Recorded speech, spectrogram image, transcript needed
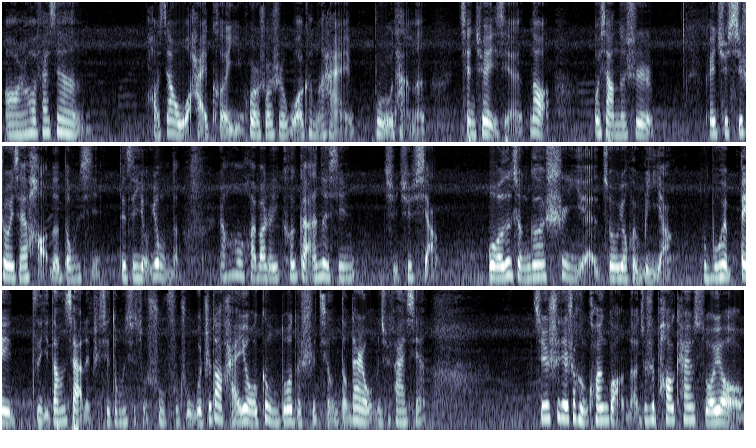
哦，然后发现好像我还可以，或者说是我可能还不如他们，欠缺一些。那我想的是，可以去吸收一些好的东西，对自己有用的，然后怀抱着一颗感恩的心去去想，我的整个视野就又会不一样。我不会被自己当下的这些东西所束缚住。我知道还有更多的事情等待着我们去发现。其实世界是很宽广的，就是抛开所有。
